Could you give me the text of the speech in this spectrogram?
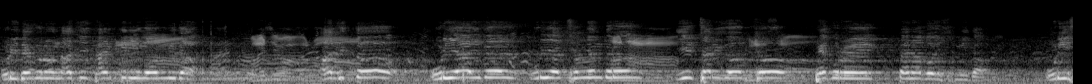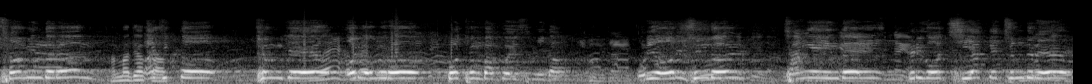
우리 대구는 아직 갈 길이 멉니다. 아직도 우리 아이들, 우리의 청년들은 일자리가 없어 대구를 떠나고 있습니다. 우리 서민들은? 아직도 경제의 어려움으로 고통받고 있습니다. 우리 어르신들, 장애인들, 그리고 취약계층들의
